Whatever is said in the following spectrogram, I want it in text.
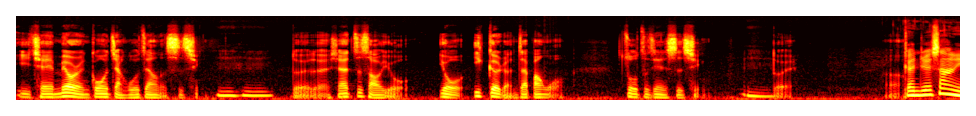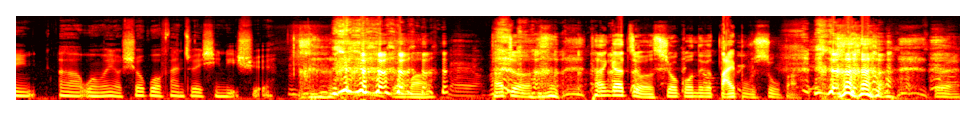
以前也没有人跟我讲过这样的事情。嗯哼，对对，现在至少有有一个人在帮我做这件事情。嗯，对。感觉上你呃，文文有修过犯罪心理学，有吗？他就 他应该只有修过那个逮捕术吧？对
